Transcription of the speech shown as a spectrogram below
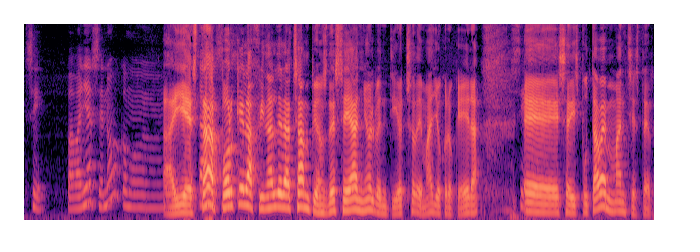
Sí. Para bañarse, ¿no? Como... Ahí está, porque la final de la Champions de ese año, el 28 de mayo creo que era, Sí. eh, se disputaba en Manchester,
